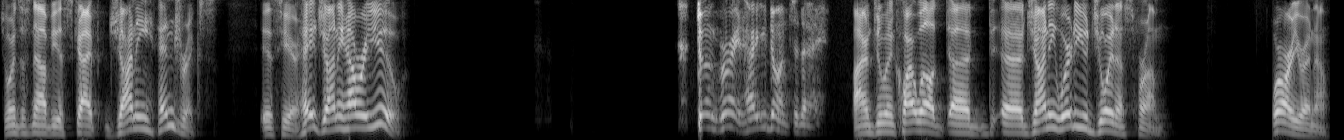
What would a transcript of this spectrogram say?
Joins us now via Skype. Johnny Hendricks is here. Hey, Johnny, how are you? Doing great. How are you doing today? I'm doing quite well. Uh, uh, Johnny, where do you join us from? Where are you right now?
